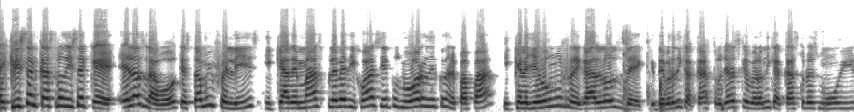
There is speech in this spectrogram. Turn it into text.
el Cristian Castro dice que él las grabó, que está muy feliz y que además Plebe dijo, ah, sí, pues me voy a reunir con el Papa y que le llevó unos regalos de, de Verónica Castro. Ya ves que Verónica Castro es muy,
